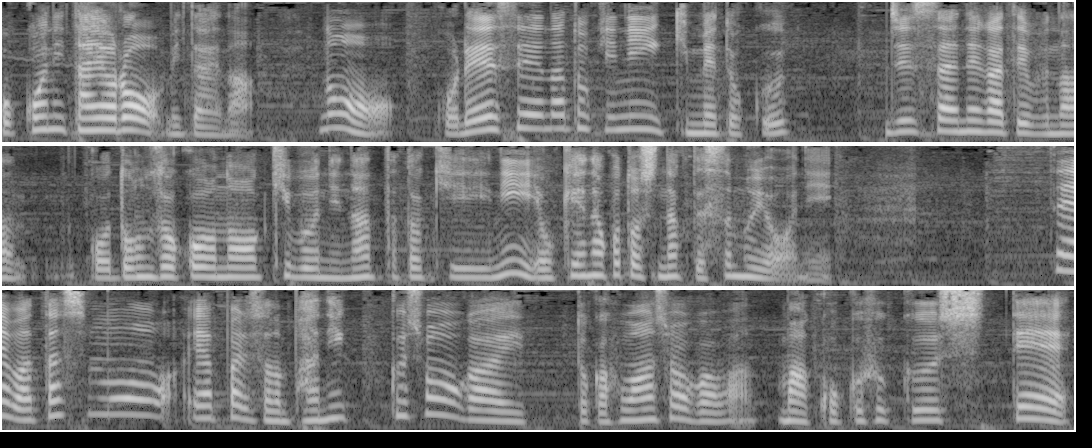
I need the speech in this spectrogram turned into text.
ここに頼ろうみたいなのをこう冷静な時に決めとく。実際ネガティブなこうどん底の気分になった時に余計なことしなくて済むように。で私もやっぱりそのパニック障害とか不安障害はまあ克服して、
